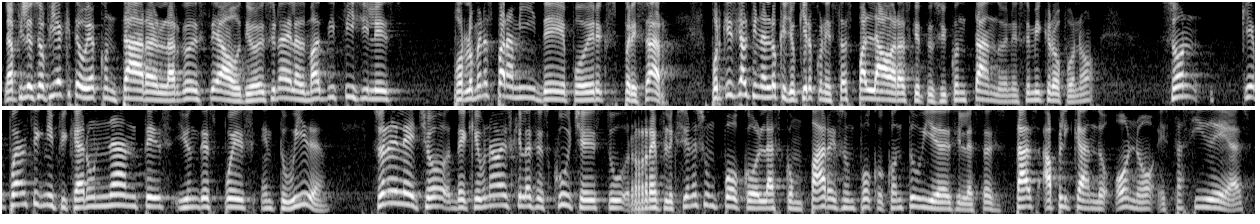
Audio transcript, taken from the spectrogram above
La filosofía que te voy a contar a lo largo de este audio es una de las más difíciles, por lo menos para mí, de poder expresar. Porque es que al final lo que yo quiero con estas palabras que te estoy contando en este micrófono son que puedan significar un antes y un después en tu vida. Son el hecho de que una vez que las escuches, tú reflexiones un poco, las compares un poco con tu vida, si las estás aplicando o no, estas ideas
